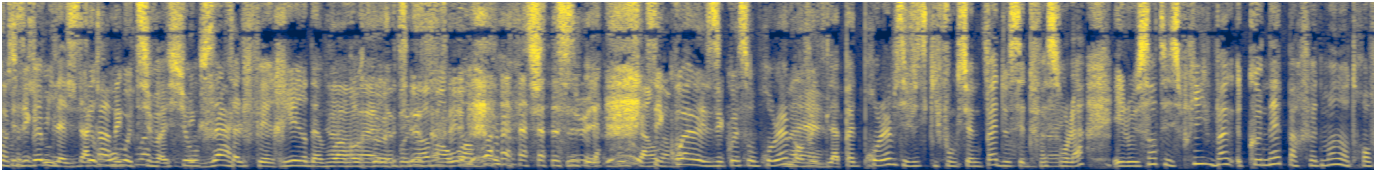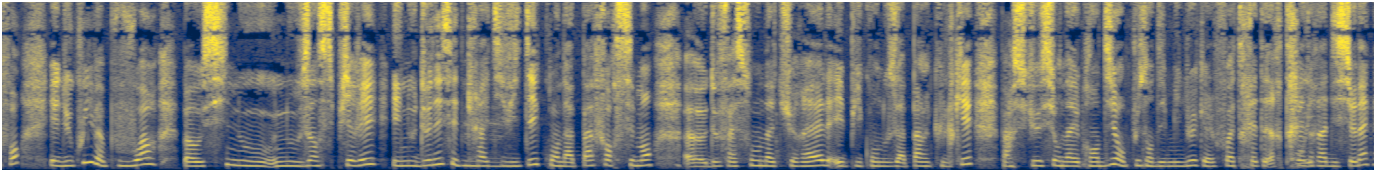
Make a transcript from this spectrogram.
pas. c'est comme il a zéro motivation, Exact. Ça le fait rire d'avoir Ah ouais, euh, c'est quoi, c'est quoi son problème? En fait, il a pas de problème, c'est juste qu'il fonctionne pas de cette façon-là. Et le Saint-Esprit va connaît parfaitement notre enfant, et du coup, il va pouvoir bah, aussi nous nous inspirer et nous donner cette créativité qu'on n'a pas forcément euh, de façon naturelle, et puis qu'on nous a pas inculqué, parce que si on a grandi en plus dans des milieux quelquefois très très traditionnels,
